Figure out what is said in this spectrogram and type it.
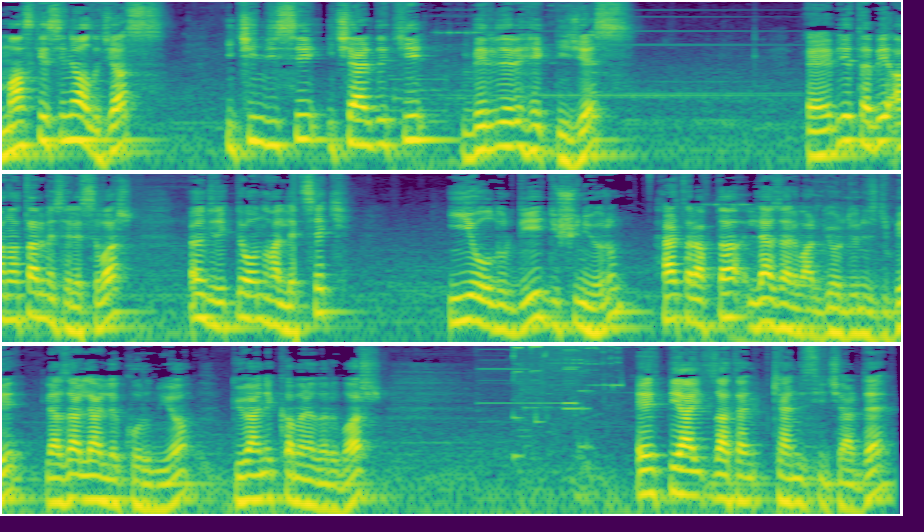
maskesini alacağız. İkincisi içerideki verileri hackleyeceğiz. E, bir de tabii anahtar meselesi var. Öncelikle onu halletsek iyi olur diye düşünüyorum. Her tarafta lazer var gördüğünüz gibi. Lazerlerle korunuyor. Güvenlik kameraları var. FBI zaten kendisi içeride.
